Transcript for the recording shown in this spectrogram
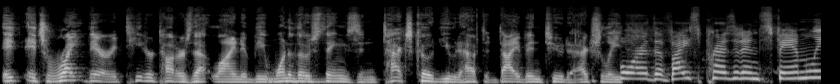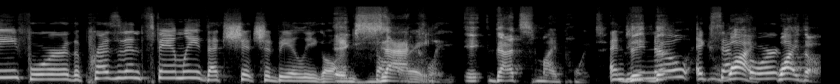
It, it's right there. It teeter totters that line. It'd be one of Mm-hmm. those things in tax code you would have to dive into to actually. For the vice president's family, for the president's family, that shit should be illegal. I'm. Exactly. It, that's my point. And do The- you the- know, except why? for why though?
